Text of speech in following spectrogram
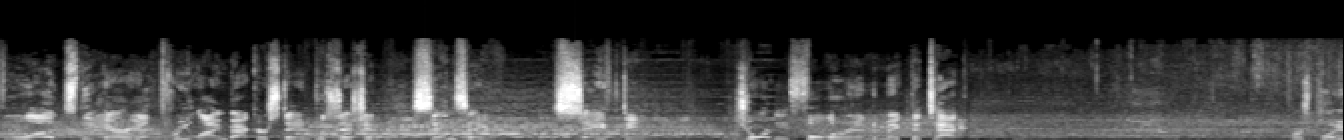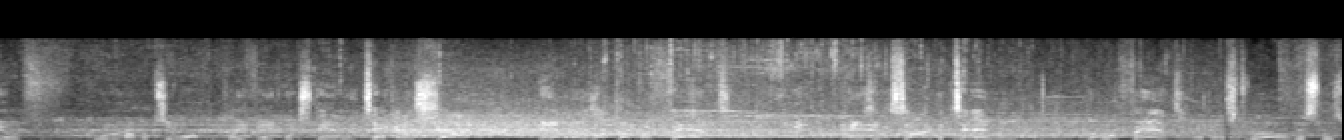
floods the area. Three linebackers stay in position, sends a safety, Jordan Fuller in to make the tackle. First play of quarter number two off the play fake. Nate Stanley taking a shot, able to hook up with Fant. And he's inside the 10. Noah Fant. First throw. This was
